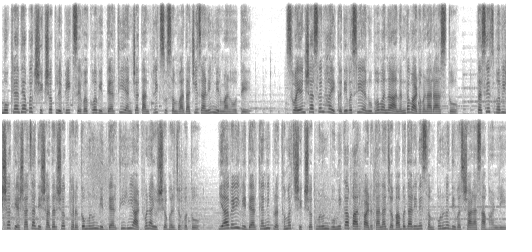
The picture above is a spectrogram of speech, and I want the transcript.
मुख्याध्यापक शिक्षक लिपिक सेवक व विद्यार्थी यांच्या तांत्रिक सुसंवादाची जाणीव निर्माण होते. स्वयंशासन हा एकदिवसीय अनुभव आणि आनंद वाढवणारा असतो. तसेच भविष्यात यशाचा दिशादर्शक ठरतो म्हणून विद्यार्थी ही आठवण आयुष्यभर जपतो. यावेळी विद्यार्थ्यांनी प्रथमच शिक्षक म्हणून भूमिका पार पाडताना जबाबदारीने संपूर्ण दिवस शाळा सांभाळली.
